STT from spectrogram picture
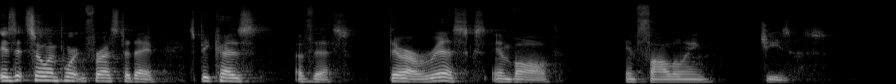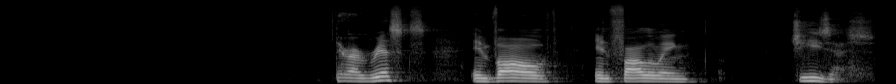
is it so important for us today? It's because of this. There are risks involved in following Jesus. There are risks involved in following Jesus.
